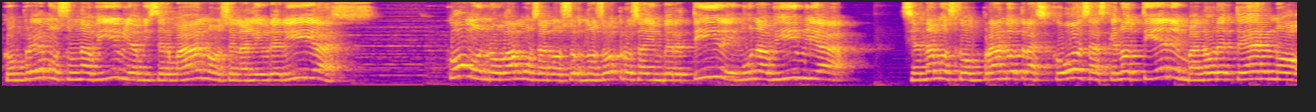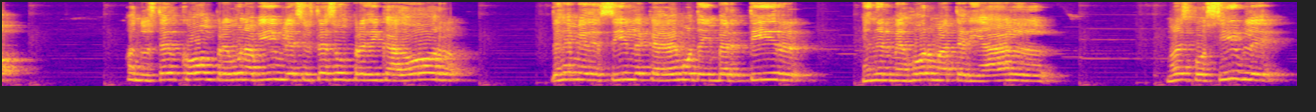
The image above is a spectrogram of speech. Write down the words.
Compremos una Biblia, mis hermanos, en las librerías. ¿Cómo no vamos a nosotros a invertir en una Biblia si andamos comprando otras cosas que no tienen valor eterno? Cuando usted compre una Biblia, si usted es un predicador, déjeme decirle que debemos de invertir en el mejor material. No es posible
